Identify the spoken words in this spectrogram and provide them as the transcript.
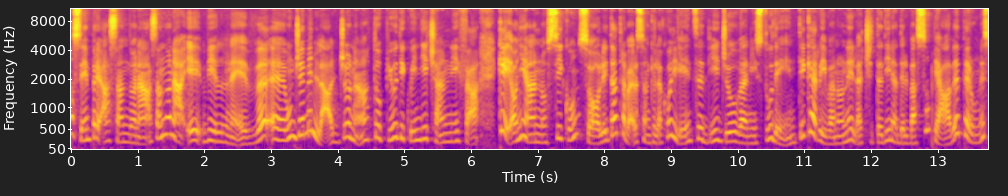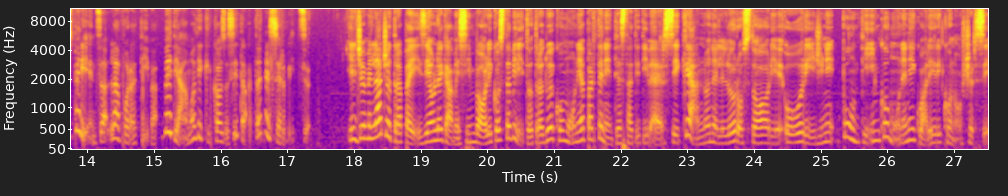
siamo sempre a Saint-Donat. Saint-Donat e Villeneuve, eh, un gemellaggio nato più di 15 anni fa, che ogni anno si consolida attraverso anche l'accoglienza di giovani studenti che arrivano nella cittadina del Basso Piave per un'esperienza lavorativa. Vediamo di che cosa si tratta nel servizio. Il gemellaggio tra paesi è un legame simbolico stabilito tra due comuni appartenenti a stati diversi, che hanno nelle loro storie o origini punti in comune nei quali riconoscersi.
